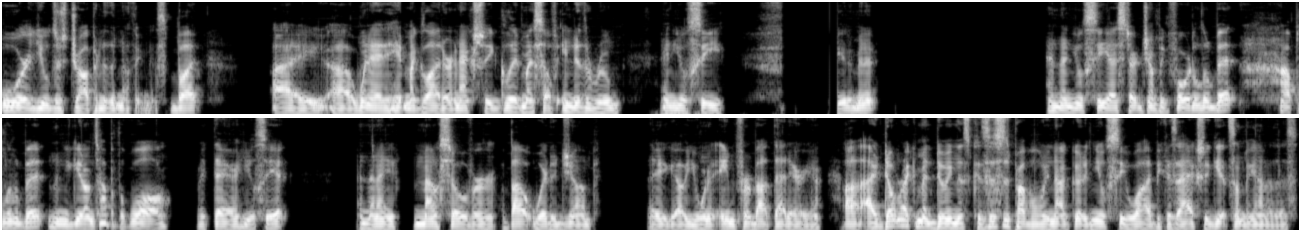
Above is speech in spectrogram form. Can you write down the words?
or you'll just drop into the nothingness. But I uh, went ahead and hit my glider and actually glid myself into the room, and you'll see in a minute and then you'll see I start jumping forward a little bit, hop a little bit, and then you get on top of the wall right there. You'll see it. And then I mouse over about where to jump. There you go. You want to aim for about that area. Uh, I don't recommend doing this because this is probably not good, and you'll see why because I actually get something out of this.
